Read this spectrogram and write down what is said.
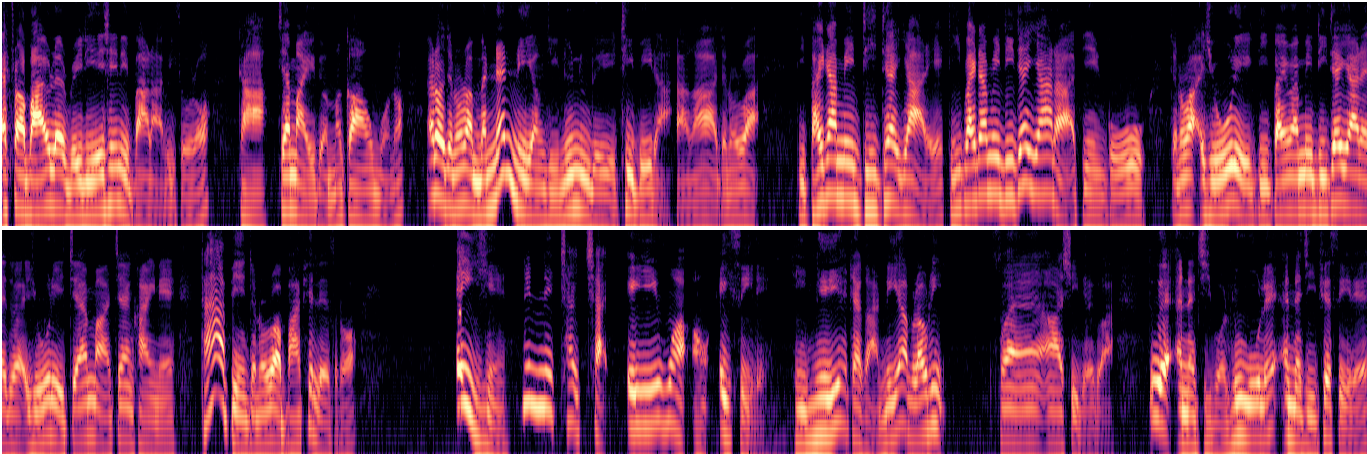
ultraviolet radiation တွေပါလာပြီဆိုတော့ဒါကျန်းမာရေးတော့မကောင်းဘူးပေါ့နော်အဲ့တော့ကျွန်တော်တို့ကမနက်နေအောင်ကြီးနုနုလေးတွေထိပေးတာဒါကကျွန်တော်တို့ကဒီဗိုက်တာမင် D ဓာတ်ရတယ်ဒီဗိုက်တာမင် D ဓာတ်ရတာအပြင်ကိုကျွန်တော်တို့ကအယိုးတွေဒီဗိုက်တာမင် D ဓာတ်ရတဲ့အတွက်အယိုးတွေကျန်းမာကြန့်ခိုင်တယ်ဒါအပြင်ကျွန်တော်တို့ကဘာဖြစ်လဲဆိုတော့အိတ်ရင်နှစ်နှစ်ချိုက်ချိုက်အေးဝအောင်အိတ်စေတယ်ဒီနေရတဲ့ကနေရဘယ်လောက်ထိစွမ်းအားရှိလဲဆိုတာ သူ့ရဲ့ energy ပေါ့လူကိုလည်း energy ဖြစ်စေတယ်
